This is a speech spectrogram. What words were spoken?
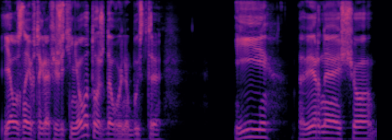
Я узнаю фотографии Житинева тоже довольно быстро. И Наверное, еще...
